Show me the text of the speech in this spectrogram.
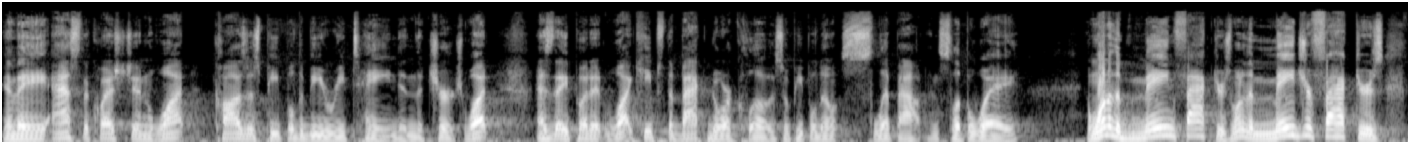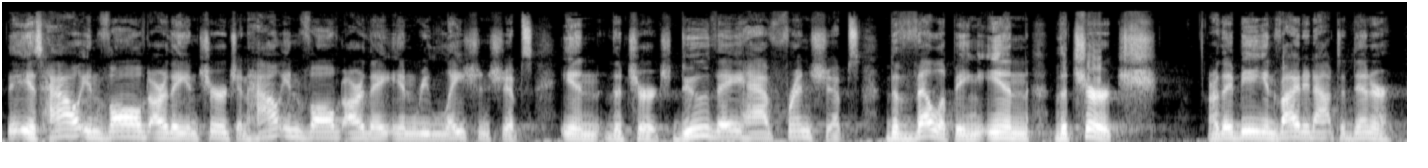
And they ask the question what causes people to be retained in the church? What, as they put it, what keeps the back door closed so people don't slip out and slip away? And one of the main factors, one of the major factors is how involved are they in church and how involved are they in relationships in the church? Do they have friendships developing in the church? Are they being invited out to dinner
